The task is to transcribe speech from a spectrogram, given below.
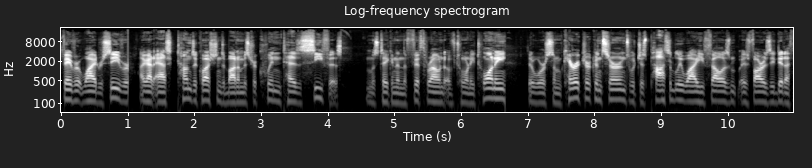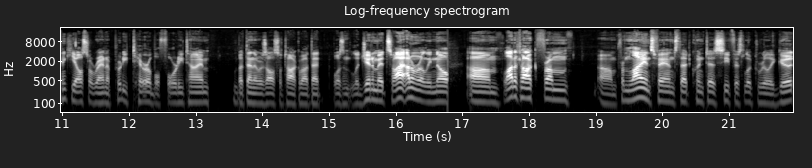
favorite wide receiver. I got asked tons of questions about him, Mr. Quintez Cephus. Was taken in the fifth round of 2020. There were some character concerns, which is possibly why he fell as, as far as he did. I think he also ran a pretty terrible 40 time, but then there was also talk about that wasn't legitimate. So I, I don't really know. Um, a lot of talk from um, from Lions fans that Quintez Cephus looked really good.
